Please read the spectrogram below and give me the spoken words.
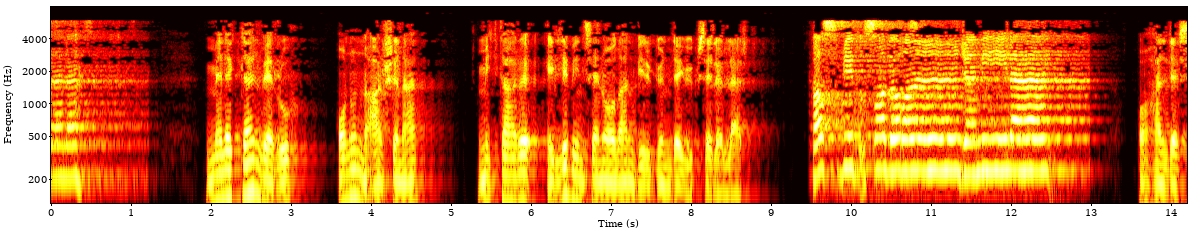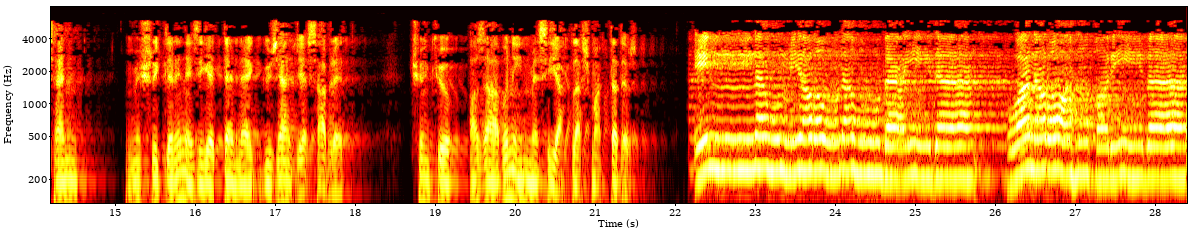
سنة Melekler ve ruh onun arşına miktarı 50 bin sene olan bir günde yükselirler. فاصبر صبرا جميلا O halde sen müşriklerin eziyetlerine güzelce sabret. Çünkü azabın inmesi yaklaşmaktadır. إنهم يرونه بعيدا ونراه قريبا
